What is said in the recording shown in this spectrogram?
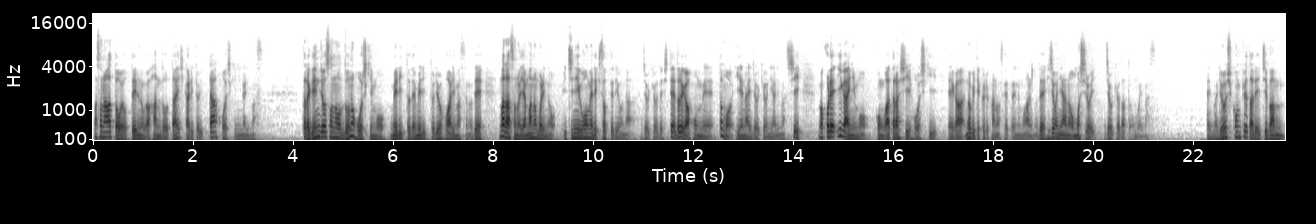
まあ、その後を追っているのが半導体光といった方式になりますただ現状そのどの方式もメリットデメリット両方ありますのでまだその山登りの12合目で競っているような状況でしてどれが本命とも言えない状況にありますし、まあ、これ以外にも今後新しい方式が伸びてくる可能性というのもあるので非常にあの面白い状況だと思います。量子コンピューターで一番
